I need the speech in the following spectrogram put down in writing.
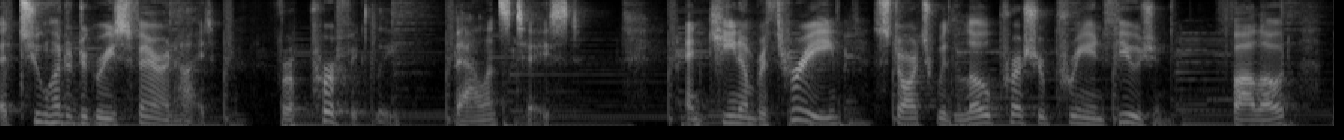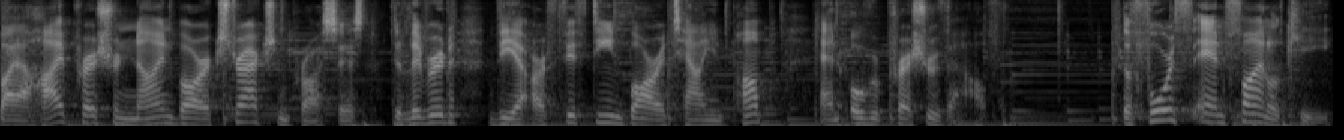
at 200 degrees Fahrenheit for a perfectly balanced taste. And key number three starts with low pressure pre-infusion, followed by a high pressure 9 bar extraction process delivered via our 15 bar Italian pump and overpressure valve. The fourth and final key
